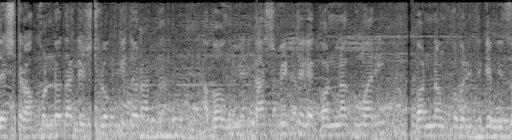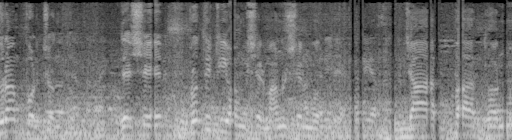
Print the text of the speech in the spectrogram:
দেশের অখণ্ডতাকে সুরক্ষিত রাখা এবং কাশ্মীর থেকে কন্যাকুমারী কন্যাকুমারী থেকে মিজোরাম পর্যন্ত দেশের প্রতিটি অংশের মানুষের মধ্যে জাত, পাত, ধর্ম,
